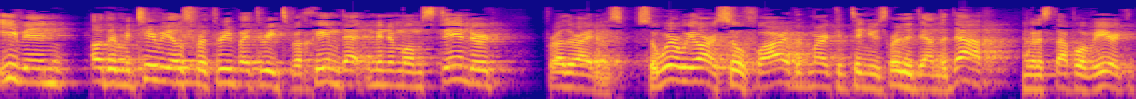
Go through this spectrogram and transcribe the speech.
even other materials for three by three tefachim, that minimum standard for other items. So where we are so far, the Gemara continues further down the daf. I'm going to stop over here.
